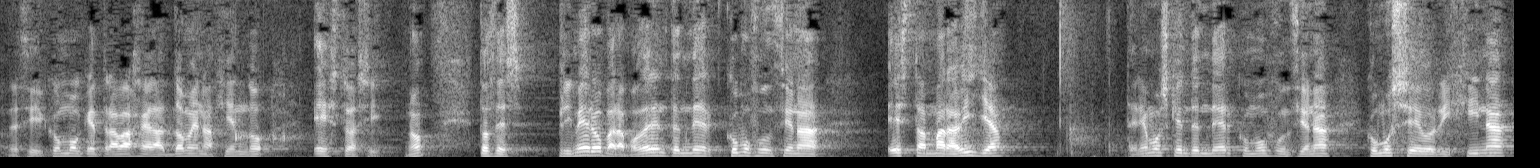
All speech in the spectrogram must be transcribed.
es decir, cómo que trabaja el abdomen haciendo esto así, ¿no? Entonces, primero, para poder entender cómo funciona esta maravilla, tenemos que entender cómo funciona, cómo se origina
